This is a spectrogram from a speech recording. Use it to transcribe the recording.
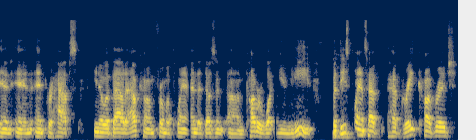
and and and perhaps you know a bad outcome from a plan that doesn't um, cover what you need but mm-hmm. these plans have have great coverage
